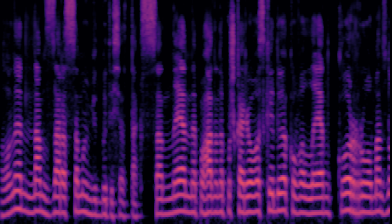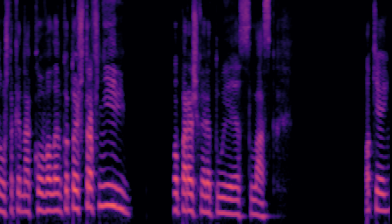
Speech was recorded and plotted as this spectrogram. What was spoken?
Головне нам зараз самим відбитися. Так, Сане непогано на Пушкарьова скидує. Коваленко. Роман. Знову ж таки на Коваленко. Той штрафній. Поперечка рятує Сласк. Окей.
